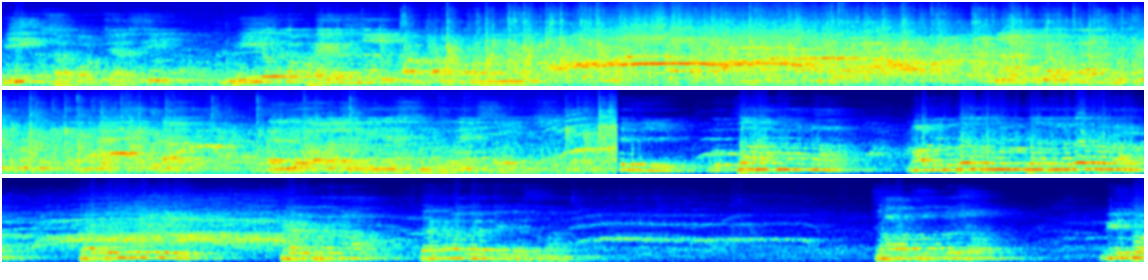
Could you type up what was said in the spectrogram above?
మీకు సపోర్ట్ చేసి మీ యొక్క ప్రయోజనాలను కాపాడుకోవాలని ధన్యవాదాలు తెలియజేసుకుంటూ నేను సెలవు ఉత్సాహంగా ఉన్న మా విద్యార్థులు విద్యార్థులందరూ కూడా ప్రతి ఒక్కరికి ధన్యవాదాలు తెలియజేస్తున్నాను చాలా సంతోషం మీతో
